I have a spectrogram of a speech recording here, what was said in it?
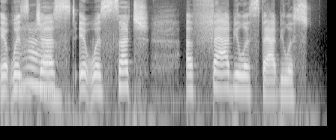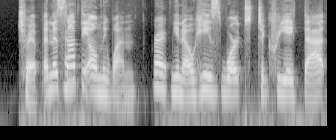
It was Yeah. just it was such a fabulous fabulous trip and it's not the only one. Right. You know, he's worked to create that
